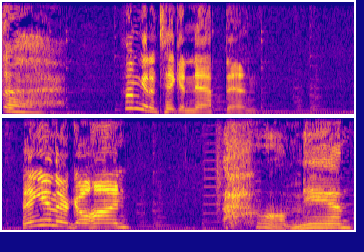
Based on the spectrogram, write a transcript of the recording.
Uh, I'm gonna take a nap then. Hang in there, Gohan! Oh, man.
